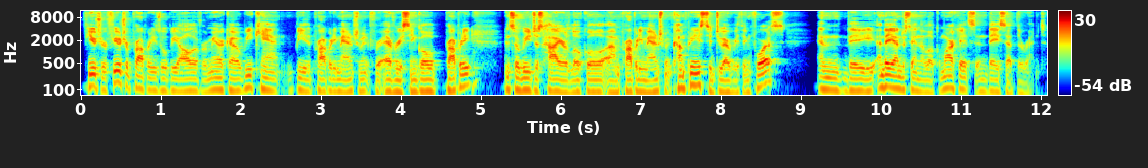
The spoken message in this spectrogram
future future properties will be all over America. We can't be the property management for every single property. And so we just hire local um, property management companies to do everything for us. And they and they understand the local markets and they set the rent.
